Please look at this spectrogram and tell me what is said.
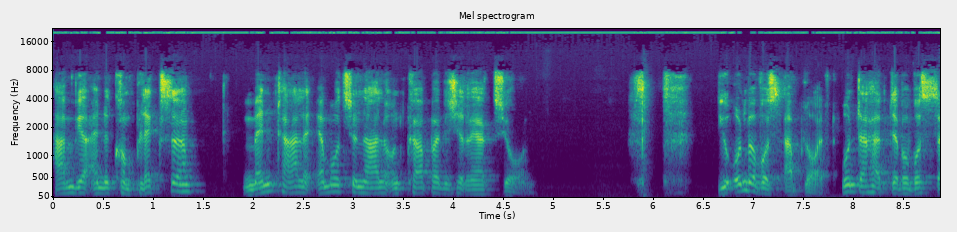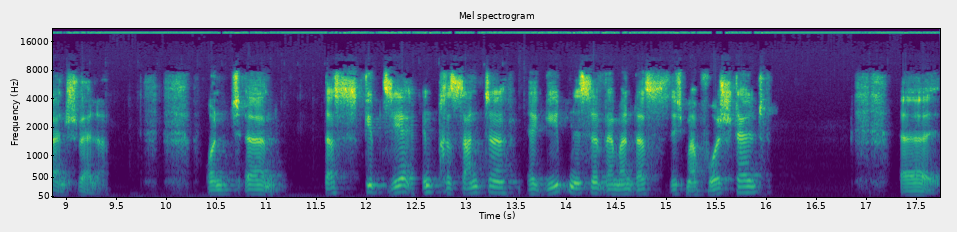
haben wir eine komplexe mentale, emotionale und körperliche Reaktion, die unbewusst abläuft, unterhalb der Bewusstseinsschwelle. Und äh, das gibt sehr interessante Ergebnisse, wenn man das sich mal vorstellt. Äh,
